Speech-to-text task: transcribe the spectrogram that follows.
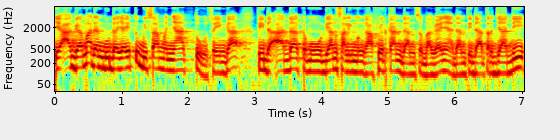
ya agama dan budaya itu bisa menyatu sehingga tidak ada kemudian saling mengkafirkan dan sebagainya dan tidak terjadi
